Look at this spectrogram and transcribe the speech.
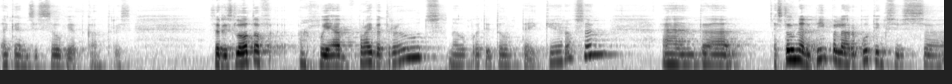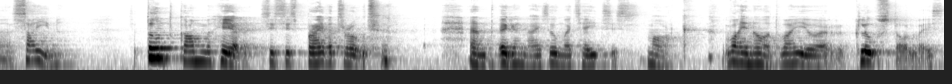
against the soviet countries there is a lot of we have private roads nobody don't take care of them. And uh, estonian people are putting this uh, sign don't come here. This is private road. And again i so much hate this mark. Why not? Why you are closed always?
